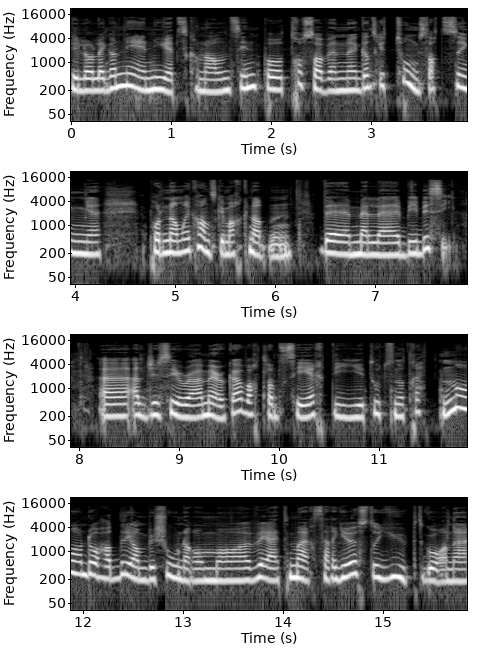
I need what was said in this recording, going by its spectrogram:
til å legge ned nyhetskanalen sin på tross av en ganske tung satsing på den amerikanske markedet. Det melder BBC. Eh, Al Jazeera America ble lansert i 2013, og da hadde de ambisjoner om å være et mer seriøst og dyptgående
